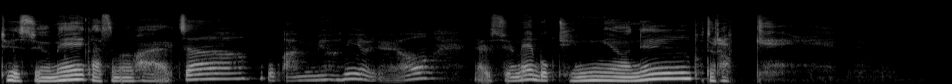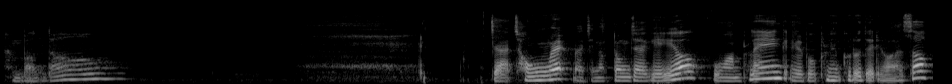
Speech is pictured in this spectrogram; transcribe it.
들숨에 가슴을 활짝 목 앞면이 열려요. 날숨에 목 뒷면을 부드럽게 한 번 더. 자, 정말 마지막 동작이에요. 포원 플랭크, 엘보 플랭크로 내려와서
